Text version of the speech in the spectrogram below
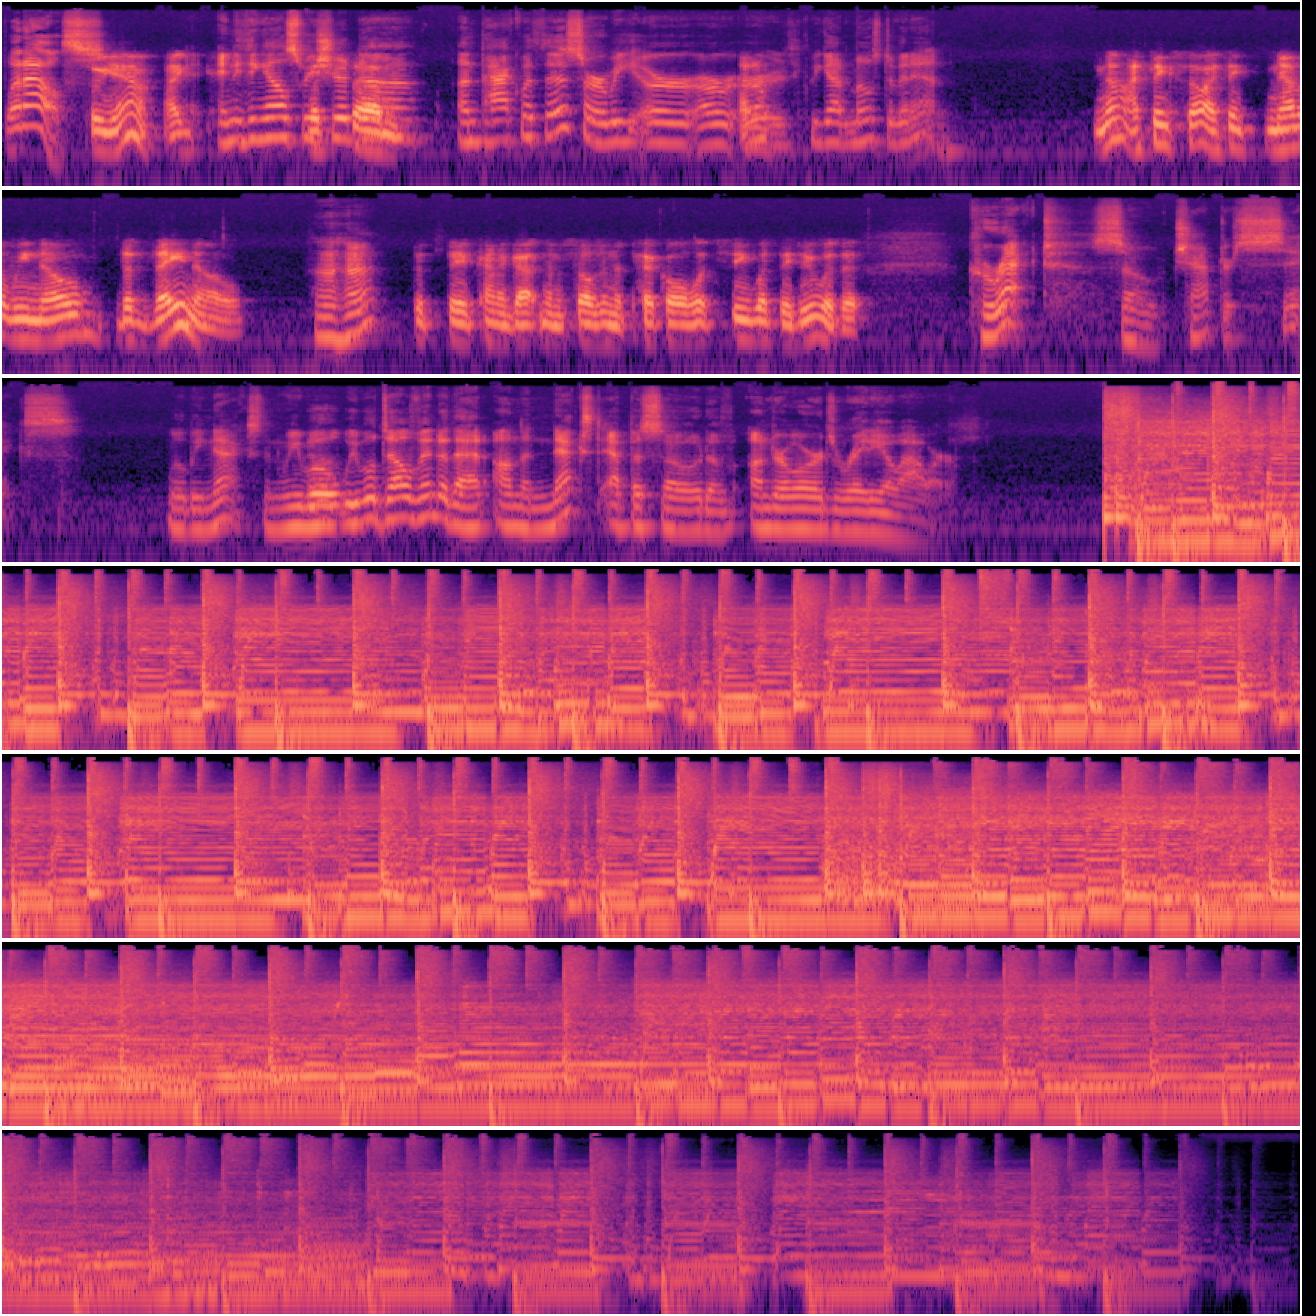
what else? So yeah, I, anything else we should um, uh, unpack with this, or we or, or, or we got most of it in? No, I think so. I think now that we know that they know uh-huh. that they've kind of gotten themselves in a pickle, let's see what they do with it. Correct. So chapter six will be next, and we will we will delve into that on the next episode of Underlords Radio Hour.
